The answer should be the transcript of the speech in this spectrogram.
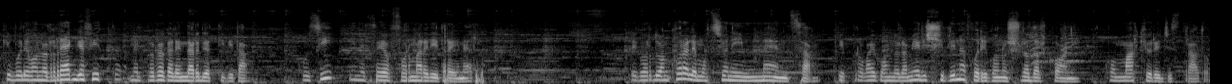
che volevano il Reggafit nel proprio calendario di attività. Così iniziai a formare dei trainer. Ricordo ancora l'emozione immensa che provai quando la mia disciplina fu riconosciuta dal CONI, con marchio registrato.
